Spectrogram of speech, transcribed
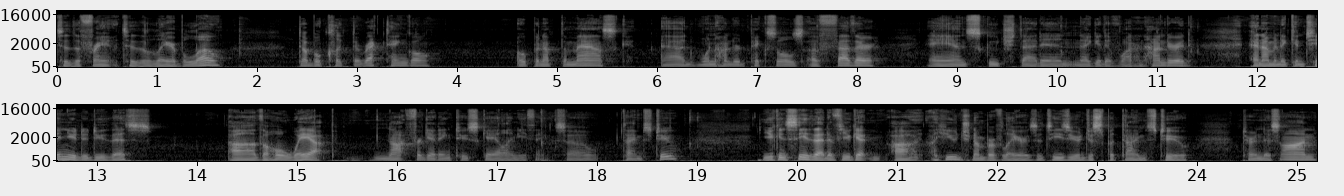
to the frame to the layer below. Double click the rectangle. Open up the mask. Add 100 pixels of feather and scooch that in negative 100 and I'm going to continue to do this uh, the whole way up not forgetting to scale anything so times 2 you can see that if you get uh, a huge number of layers it's easier just put times 2 turn this on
